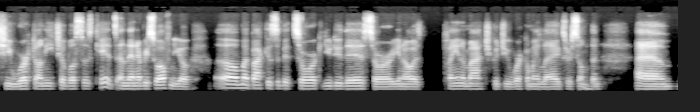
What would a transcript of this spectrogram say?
she worked on each of us as kids. And then every so often, you go, "Oh, my back is a bit sore. Could you do this?" Or you know, I was playing a match. Could you work on my legs or something? Um,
